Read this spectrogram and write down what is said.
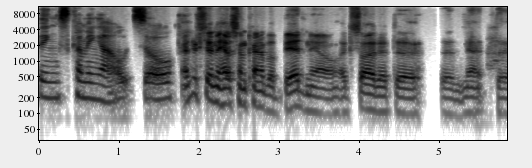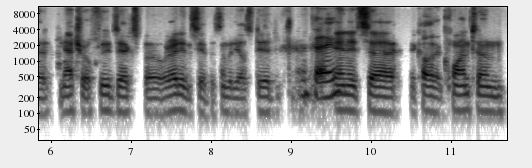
things coming out. So I understand they have some kind of a bed now. I saw it at the the nat the natural foods expo or i didn't see it but somebody else did okay and it's uh they call it a quantum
